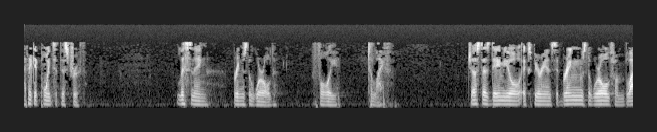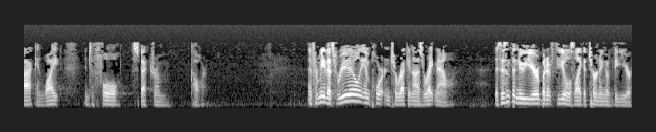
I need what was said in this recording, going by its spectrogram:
I think it points at this truth. Listening brings the world fully to life. Just as Damiel experienced, it brings the world from black and white into full spectrum color. And for me, that's really important to recognize right now. This isn't the new year, but it feels like a turning of the year.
